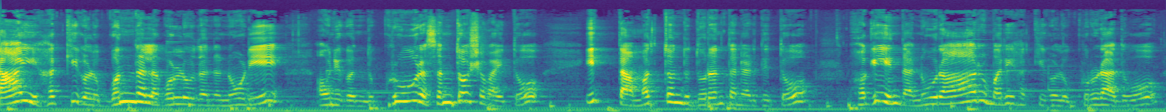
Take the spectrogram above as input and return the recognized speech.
ತಾಯಿ ಹಕ್ಕಿಗಳು ಗೊಂದಲಗೊಳ್ಳುವುದನ್ನು ನೋಡಿ ಅವನಿಗೊಂದು ಕ್ರೂರ ಸಂತೋಷವಾಯಿತು. ಇತ್ತ ಮತ್ತೊಂದು ದುರಂತ ನಡೆದಿತ್ತು. ಹೊಗೆಯಿಂದ ನೂರಾರು ಮರಿ ಹಕ್ಕಿಗಳು ಕುರುಡಾದವು.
